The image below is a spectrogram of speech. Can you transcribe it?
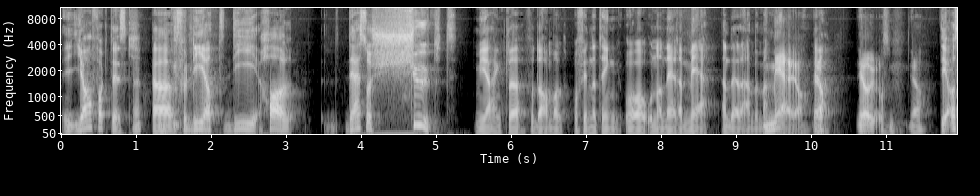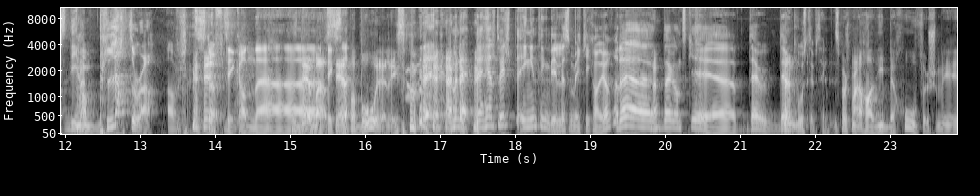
Ja, faktisk. Ja. fordi at de har Det er så sjukt mye enklere for damer å finne ting å onanere med enn det det er med menn. Med, ja. Ja. ja. Ja, altså, ja. De, altså, de har plethora av stuff de kan uh, Det er jo bare å se på bordet, liksom. Men det, det er helt vilt. Det er ingenting de liksom ikke kan gjøre. Det, er- det er ganske Det er det er men, en positiv ting. Spørsmålet er har vi behov for så mye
